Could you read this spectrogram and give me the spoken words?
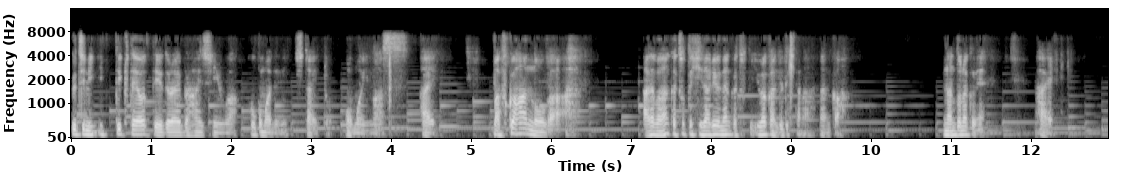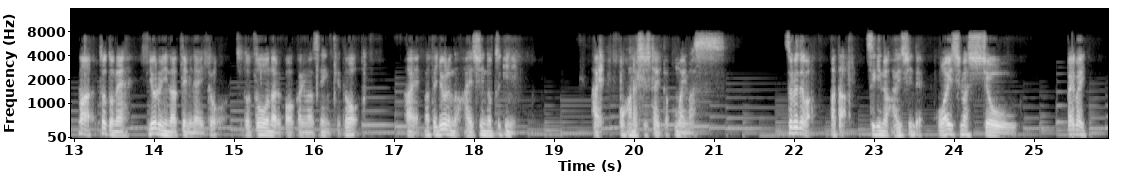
うちに行ってきたよっていうドライブ配信は、ここまでにしたいと思います。はい。まあ、副反応が、あ、でもなんかちょっと左なんかちょっと違和感出てきたな。なんか。なんとなくね。はい。まあ、ちょっとね、夜になってみないと、ちょっとどうなるかわかりませんけど、はい。また夜の配信の時に、はい、お話ししたいと思います。それではまた次の配信でお会いしましょう。バイバイ。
